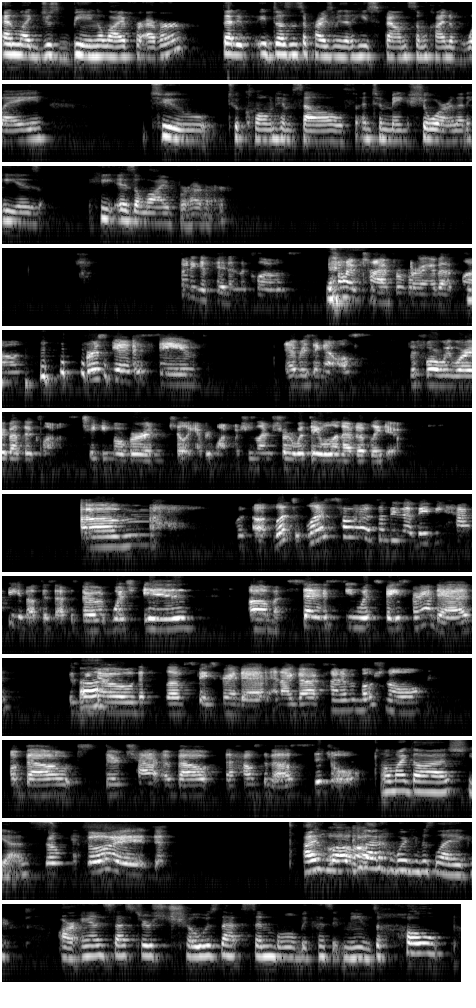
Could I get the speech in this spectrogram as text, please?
and like just being alive forever that it, it doesn't surprise me that he's found some kind of way to to clone himself and to make sure that he is he is alive forever Putting a pin in the clones. I don't have time for worrying about clones. First, we have to save everything else before we worry about the clones taking over and killing everyone, which is, I'm sure, what they will inevitably do. Um, uh, let's let's talk about something that made me happy about this episode, which is um, scene with Space Granddad because Oh. we know that he loves Space Granddad, and I got kind of emotional about their chat about the House of El sigil. Oh my gosh, yes. So good. I loved Ugh. that where he was like, our ancestors chose that symbol because it means hope.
